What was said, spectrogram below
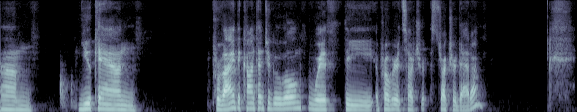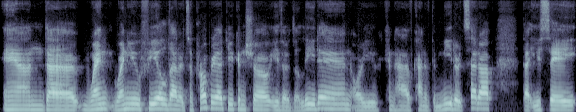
Um, you can provide the content to Google with the appropriate structure, structure data. And uh, when, when you feel that it's appropriate, you can show either the lead in, or you can have kind of the metered setup that you say,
